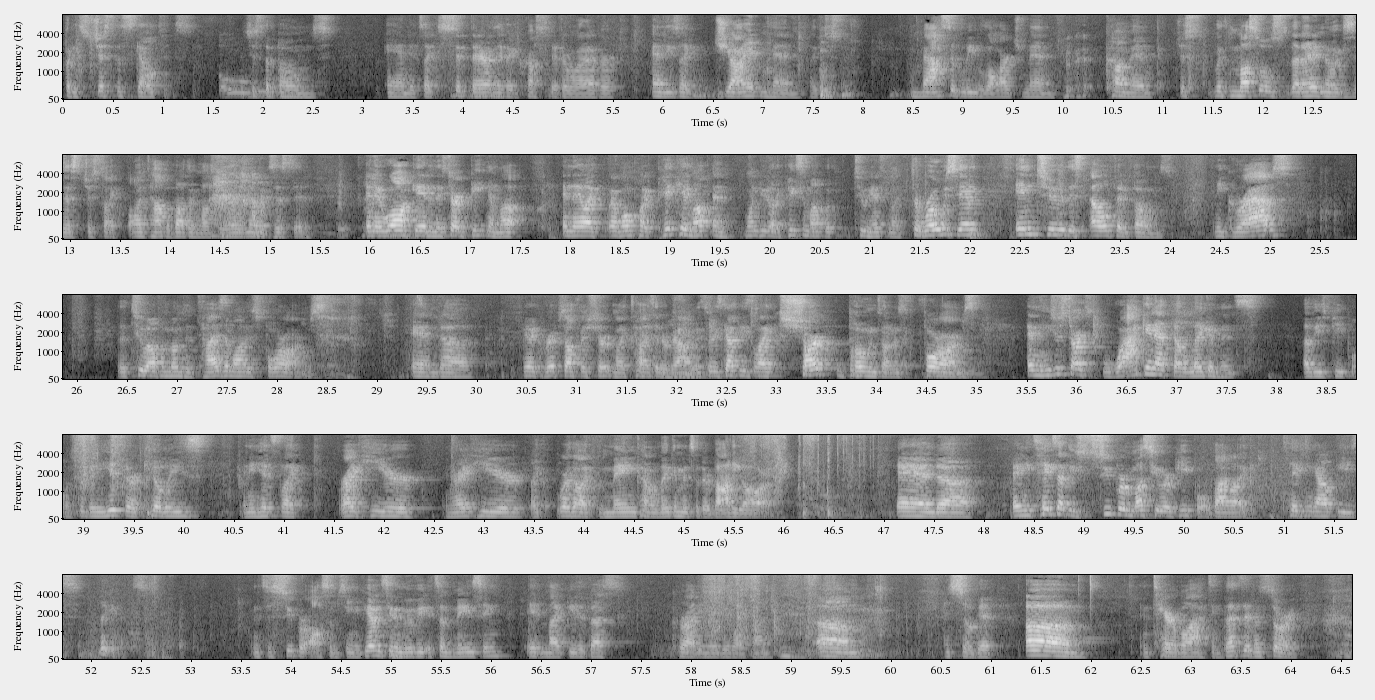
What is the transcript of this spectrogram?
but it's just the skeletons. It's just the bones and it's like sit there and they've encrusted it or whatever, and these like giant men, like just massively large men, come in just with muscles that I didn't know exist, just like on top of other muscles I didn't know existed, and they walk in and they start beating him up, and they like at one point pick him up, and one dude like picks him up with two hands and like throws him into this elephant bones, and he grabs the two elephant bones and ties them on his forearms, and. Uh, he like rips off his shirt and like ties it around. And so he's got these like sharp bones on his forearms. And he just starts whacking at the ligaments of these people. And so then he hits their Achilles and he hits like right here and right here, like where the like the main kind of ligaments of their body are. And uh, and he takes out these super muscular people by like taking out these ligaments. And it's a super awesome scene. If you haven't seen the movie, it's amazing. It might be the best karate movie of all time. Um, it's so good. Um, and terrible acting. That's a different story.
